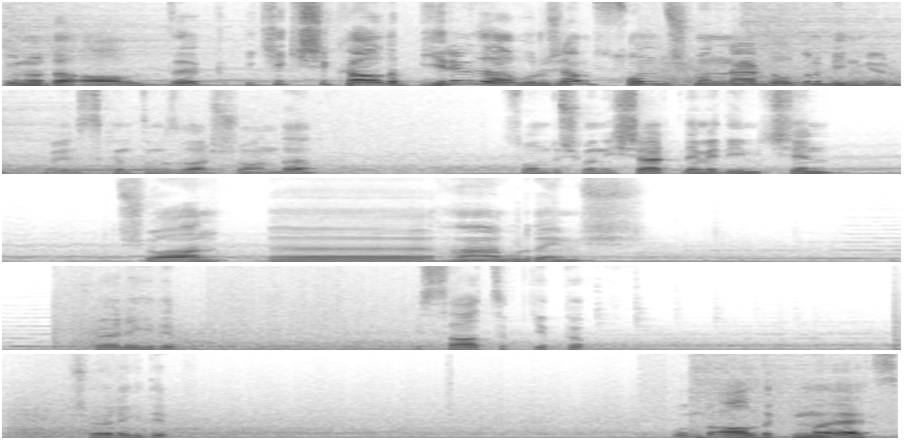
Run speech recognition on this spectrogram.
şunu da aldık. İki kişi kaldı. Birini daha vuracağım. Son düşmanın nerede olduğunu bilmiyorum. Böyle bir sıkıntımız var şu anda. Son düşmanı işaretlemediğim için şu an ee, ha buradaymış. Şöyle gidip bir sağ tık yapıp şöyle gidip Bunu da aldık mı? Evet.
